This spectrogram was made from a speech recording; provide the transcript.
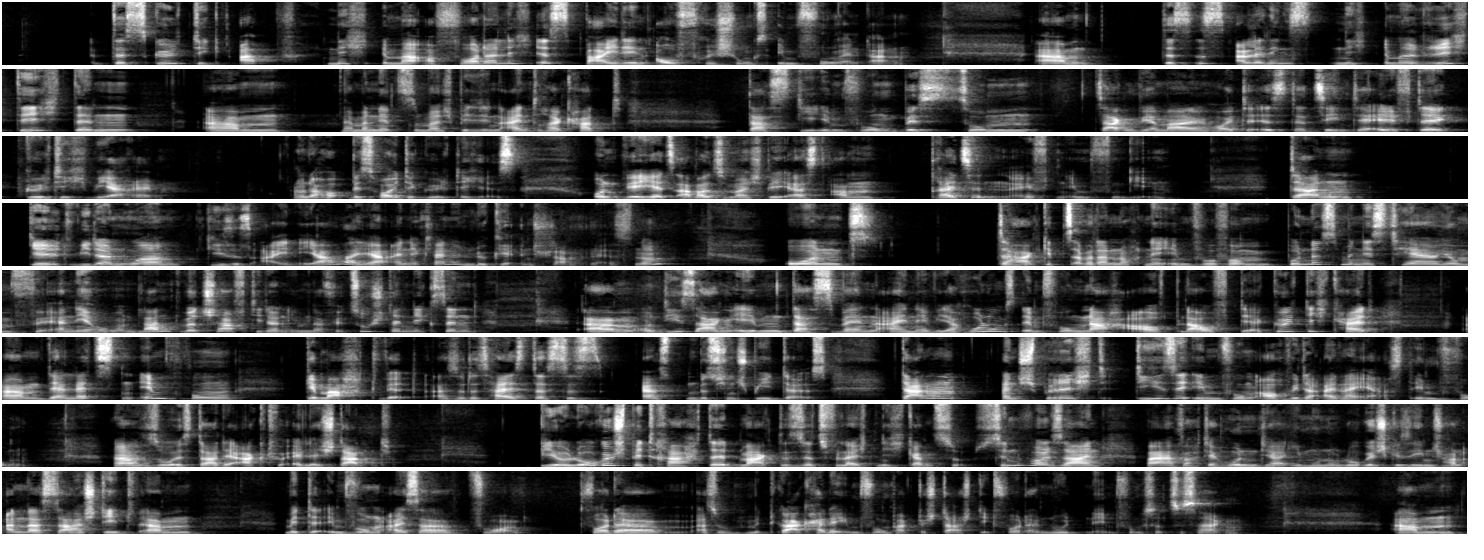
das gültig ab nicht immer erforderlich ist bei den Auffrischungsimpfungen dann. Ähm, das ist allerdings nicht immer richtig, denn ähm, wenn man jetzt zum Beispiel den Eintrag hat, dass die Impfung bis zum, sagen wir mal, heute ist der 10.11. gültig wäre oder bis heute gültig ist und wir jetzt aber zum Beispiel erst am 13.11. impfen gehen, dann gilt wieder nur dieses eine Jahr, weil ja eine kleine Lücke entstanden ist. Ne? Und da gibt es aber dann noch eine Info vom Bundesministerium für Ernährung und Landwirtschaft, die dann eben dafür zuständig sind. Ähm, und die sagen eben, dass wenn eine Wiederholungsimpfung nach Ablauf der Gültigkeit ähm, der letzten Impfung gemacht wird, also das heißt, dass das erst ein bisschen später ist, dann entspricht diese Impfung auch wieder einer Erstimpfung. Ja, so ist da der aktuelle Stand. Biologisch betrachtet mag das jetzt vielleicht nicht ganz so sinnvoll sein, weil einfach der Hund ja immunologisch gesehen schon anders dasteht ähm, mit der Impfung, als er vor, vor der, also mit gar keiner Impfung praktisch dasteht, vor der nullten Impfung sozusagen. Ähm,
